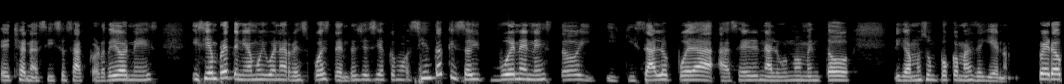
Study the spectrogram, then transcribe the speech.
echan así sus acordeones, y siempre tenía muy buena respuesta. Entonces yo decía como, siento que soy buena en esto y, y quizá lo pueda hacer en algún momento, digamos, un poco más de lleno. Pero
